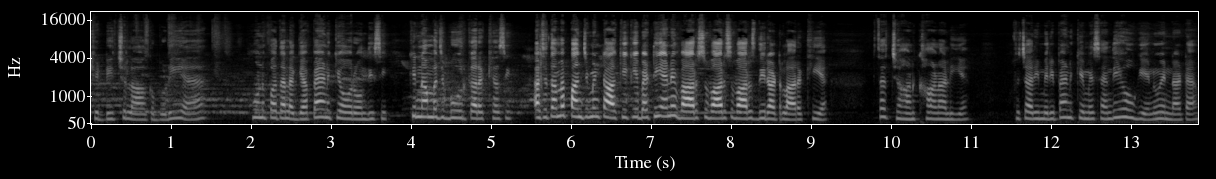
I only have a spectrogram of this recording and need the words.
ਕਿੱਡੀ ਚਲਾਕ ਬੁੜੀ ਐ ਹੁਣ ਪਤਾ ਲੱਗਿਆ ਭੈਣ ਕਿਉਂ ਰੋਂਦੀ ਸੀ ਕਿੰਨਾ ਮਜਬੂਰ ਕਰ ਰੱਖਿਆ ਸੀ। ਅੱਛਾ ਤਾਂ ਮੈਂ 5 ਮਿੰਟ ਆ ਕੇ ਕੀ ਬੈਠੀ ਐ, ਇਹਨੇ ਵਾਰਸ ਵਾਰਸ ਵਾਰਸ ਦੀ ਰਟ ਲਾ ਰੱਖੀ ਐ ਤਾਂ ਜਾਨ ਖਾਣ ਵਾਲੀ ਐ ਵਿਚਾਰੀ ਮੇਰੀ ਭੈਣ ਕਿਵੇਂ ਸਹਿੰਦੀ ਹੋਊਗੀ ਇਹਨੂੰ ਇੰਨਾ ਟਾਈਮ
